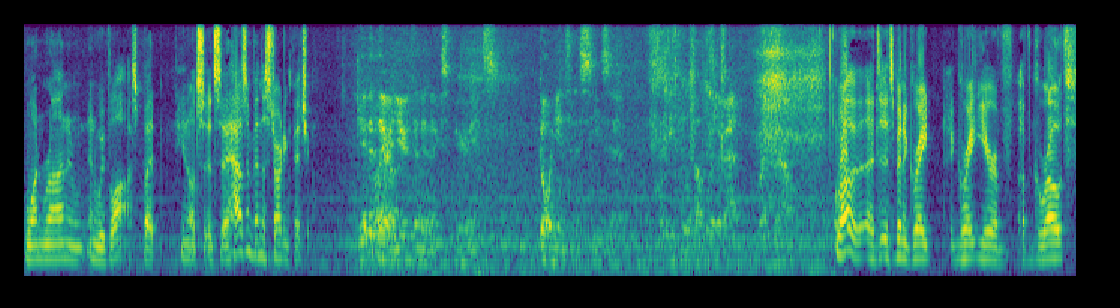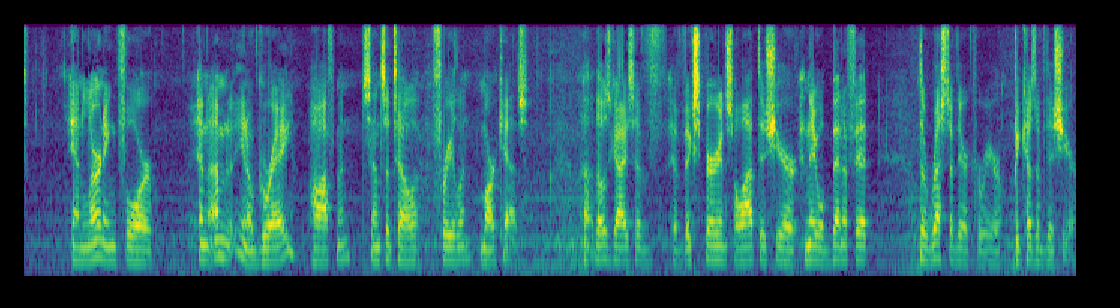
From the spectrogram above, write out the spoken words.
one run, and, and we've lost, but you know, it's, it's it hasn't been the starting pitching. Given their youth and inexperience going into the season, how do you feel about where they're at right now? Well, it's been a great, great year of, of growth and learning for, and I'm, you know, Gray, Hoffman, Senzatela, Freeland, Marquez. Uh, those guys have, have experienced a lot this year, and they will benefit the rest of their career because of this year.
